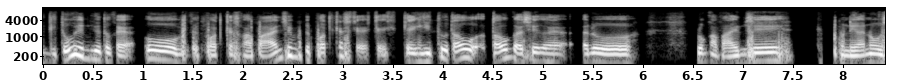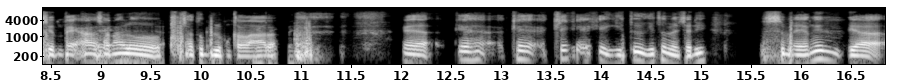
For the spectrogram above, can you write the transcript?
digituin gitu kayak oh bikin podcast ngapain sih? Bikin podcast kayak kayak, kayak gitu. Tahu tahu gak sih kayak aduh lu ngapain sih? Mendingan usin TA sana lu satu belum kelar. Kayak kayak kayak kayak kayak, kayak gitu gitu loh. Jadi sebayangin ya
